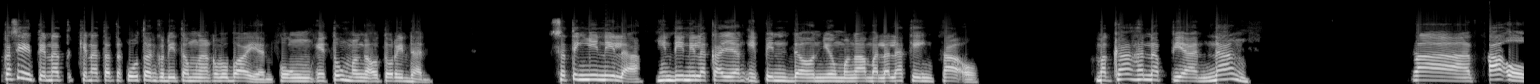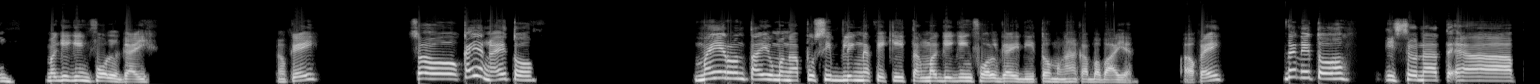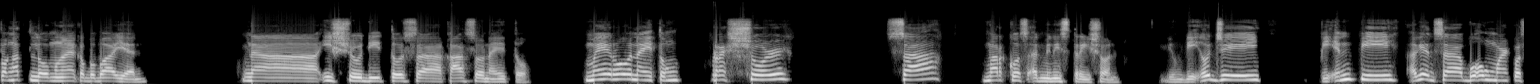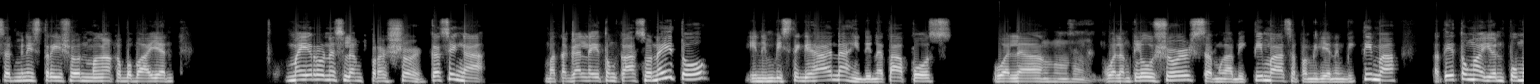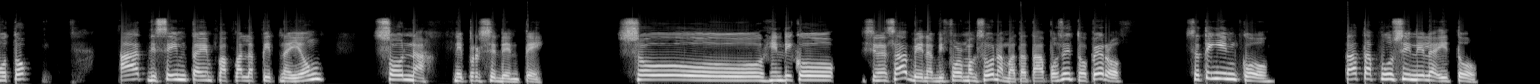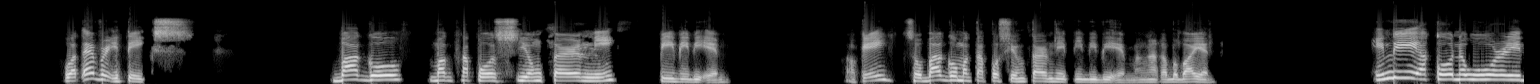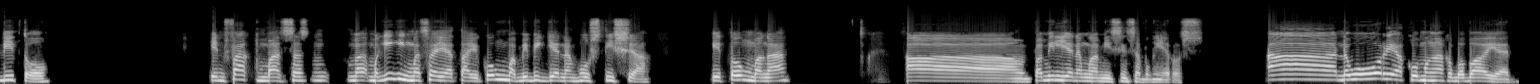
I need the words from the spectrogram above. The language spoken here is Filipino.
Kasi tinat- kinatatakutan ko dito mga kababayan kung itong mga otoridad sa tingin nila hindi nila kayang ipin down yung mga malalaking tao maghahanap yan ng ah, taong magiging fall guy. Okay? So, kaya nga ito, mayroon tayong mga posibleng nakikitang magiging fall guy dito mga kababayan. Okay? Then ito, issue na pangatlo mga kababayan na issue dito sa kaso na ito. Mayroon na itong pressure sa Marcos administration. Yung DOJ, PNP, again sa buong Marcos administration mga kababayan, mayroon na silang pressure kasi nga matagal na itong kaso na ito, inimbestigahan na, hindi natapos, walang walang closure sa mga biktima, sa pamilya ng biktima, at ito ngayon pumutok. At the same time papalapit na yung SONA ni presidente. So, hindi ko sinasabi na before mag-SONA matatapos ito, pero sa tingin ko, tatapusin nila ito, whatever it takes, bago magtapos yung term ni PBBM. Okay? So, bago magtapos yung term ni PBBM, mga kababayan, hindi ako na-worry dito. In fact, masas, ma- magiging masaya tayo kung mabibigyan ng hustisya itong mga ah pamilya ng mga missing sa Bungeros. Ah, nawo-worry ako mga kababayan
